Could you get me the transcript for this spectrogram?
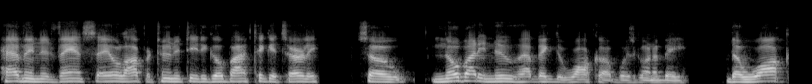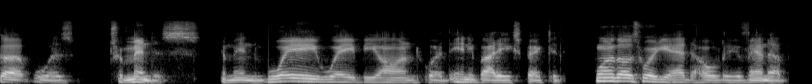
having advance sale opportunity to go buy tickets early, so nobody knew how big the walk up was going to be. The walk up was tremendous. I mean, way, way beyond what anybody expected. One of those where you had to hold the event up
